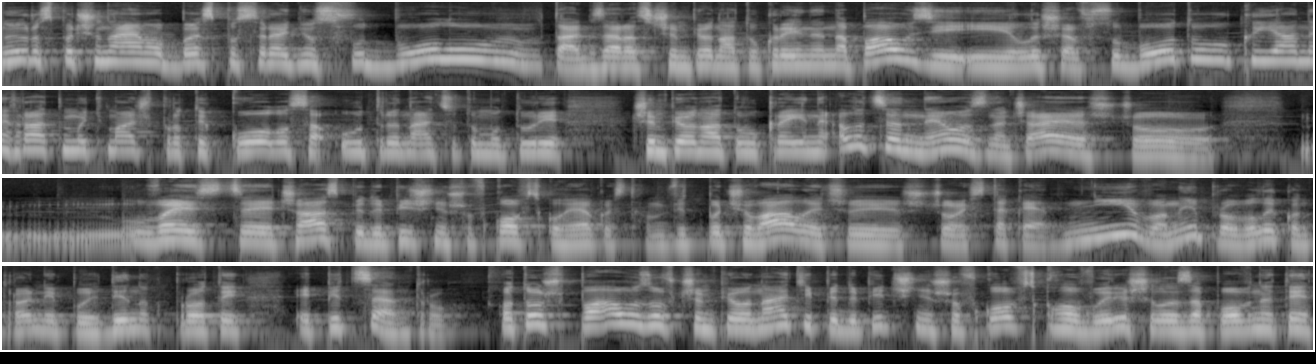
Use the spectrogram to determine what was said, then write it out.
Ну і розпочинаємо безпосередньо з футболу. Так, зараз чемпіонат України на паузі, і лише в суботу кияни гратимуть матч проти колоса у 13-му турі чемпіонату України. Але це не означає, що увесь цей час підопічні Шовковського якось там відпочивали чи щось таке. Ні, вони провели контрольний поєдинок проти епіцентру. Отож, паузу в чемпіонаті підопічні Шовковського вирішили заповнити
